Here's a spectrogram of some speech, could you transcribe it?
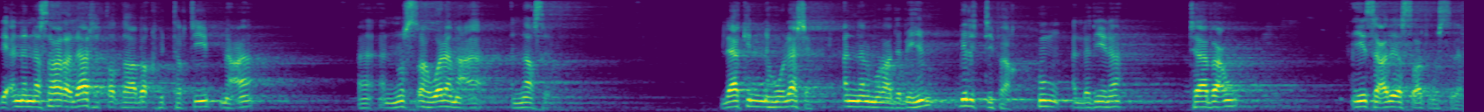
لأن النصارى لا تتطابق في الترتيب مع النصرة ولا مع الناصرة لكنه لا شك أن المراد بهم بالاتفاق هم الذين تابعوا عيسى عليه الصلاة والسلام.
